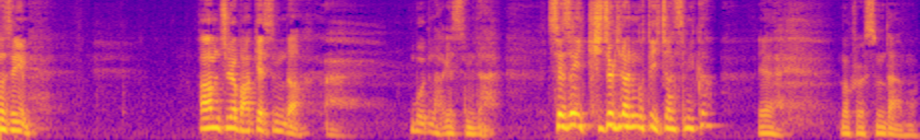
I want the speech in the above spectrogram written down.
선생님, 암 치료 받겠습니다. 뭐든 하겠습니다. 세상에 기적이라는 것도 있지 않습니까? 예, 뭐 그렇습니다. 뭐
